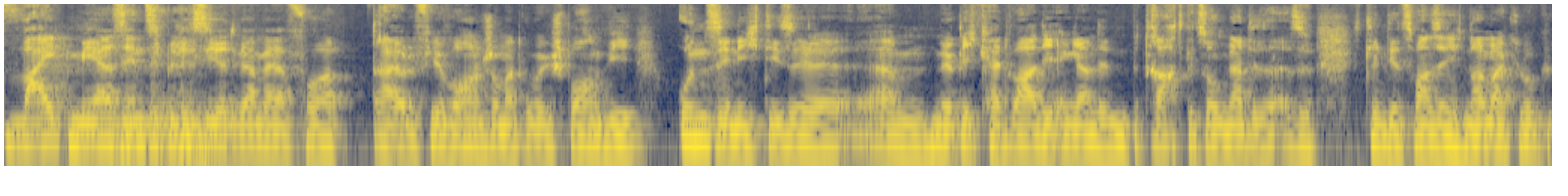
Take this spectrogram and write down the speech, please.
weit mehr sensibilisiert. Wir haben ja vor drei oder vier Wochen schon mal drüber gesprochen, wie unsinnig diese ähm, Möglichkeit war, die England in Betracht gezogen hat. Also es klingt jetzt wahnsinnig neunmal klug,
